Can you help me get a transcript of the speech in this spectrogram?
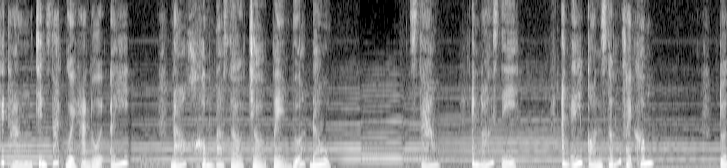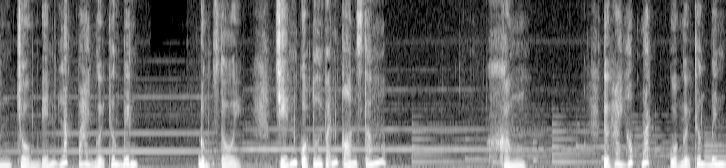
Cái thằng trinh sát người Hà Nội ấy, nó không bao giờ trở về nữa đâu. Sao? Anh nói gì? Anh ấy còn sống phải không? Tuân trồm đến lắc vai người thương binh. Đúng rồi, Chiến của tôi vẫn còn sống. Không, từ hai hốc mắt của người thương binh,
